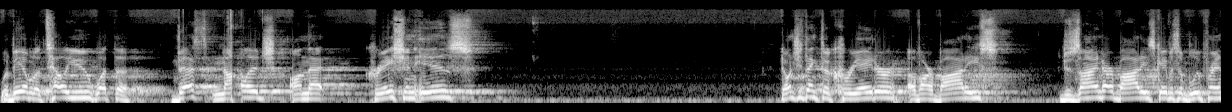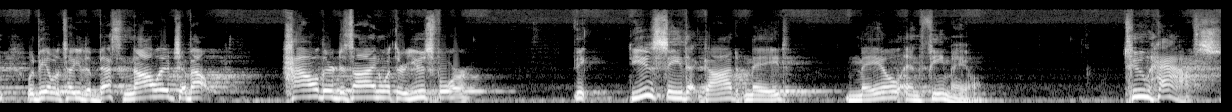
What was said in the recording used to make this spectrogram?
would be able to tell you what the best knowledge on that creation is? Don't you think the creator of our bodies, designed our bodies, gave us a blueprint, would be able to tell you the best knowledge about how they're designed, what they're used for? Do you see that God made male and female, two halves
